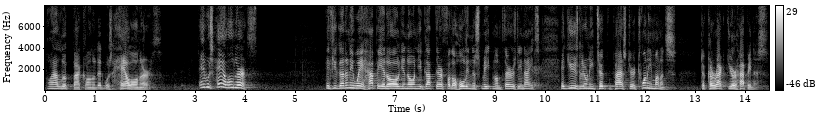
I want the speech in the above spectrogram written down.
boy, I look back on it, it was hell on earth. It was hell on earth. If you got any way happy at all, you know, and you got there for the holiness meeting on Thursday nights, it usually only took the pastor 20 minutes to correct your happiness.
